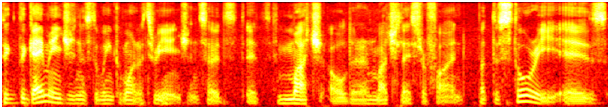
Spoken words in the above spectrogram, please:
The, the game engine is the Wing Commander 3 engine, so it's it's much older and much less refined. But the story is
